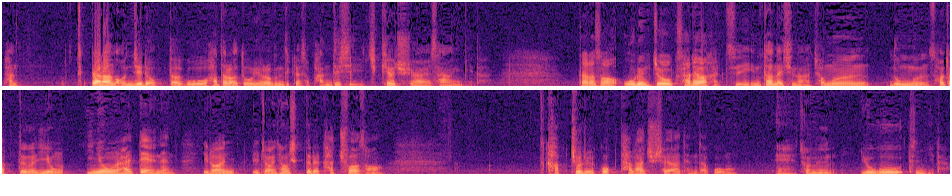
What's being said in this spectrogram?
반, 특별한 언질이 없다고 하더라도 여러분들께서 반드시 지켜주셔야 할 사항입니다. 따라서 오른쪽 사례와 같이 인터넷이나 전문 논문, 서적 등을 이용, 인용을 할 때에는 이러한 일정한 형식들을 갖추어서 각주를 꼭 달아주셔야 된다고 예, 저는 요구드립니다.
